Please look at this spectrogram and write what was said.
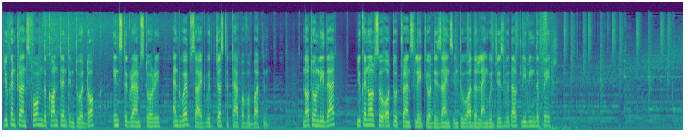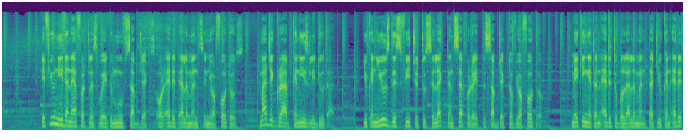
you can transform the content into a doc, Instagram story, and website with just a tap of a button. Not only that, you can also auto-translate your designs into other languages without leaving the page. If you need an effortless way to move subjects or edit elements in your photos, Magic Grab can easily do that. You can use this feature to select and separate the subject of your photo, making it an editable element that you can edit,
